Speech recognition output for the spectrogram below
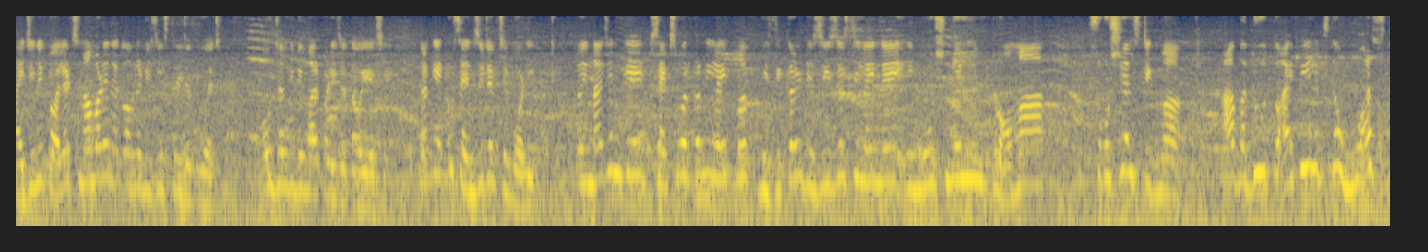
હાઇજિનિક ટોયલેટ્સ ન મળે ને તો અમને ડિઝીઝ થઈ જતું હોય છે. બહુ જલ્દી બીમાર પડી જતા હોઈએ છીએ. કારણ કે એટલું સેન્સિટિવ છે બોડી તો ઇમેજિન કે સેક્સ વર્કરની લાઈફમાં ફિઝિકલ ડિઝીઝીસથી લઈને ઇમોશનલ ટ્રોમા સોશિયલ સ્ટિગ્મા આ બધું તો I feel it's the worst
